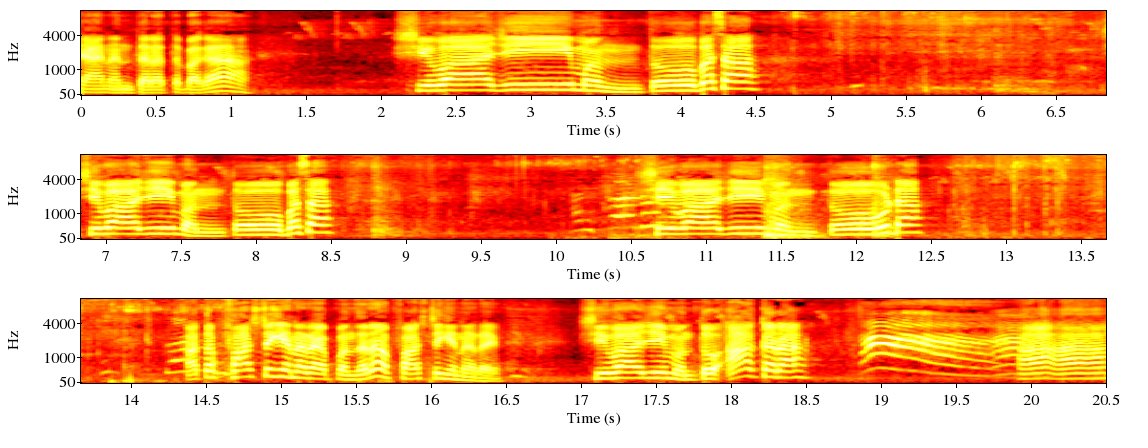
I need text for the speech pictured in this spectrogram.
त्यानंतर आता बघा. शिवाजी म्हणतो बसा. शिवाजी म्हणतो बसा. शिवाजी म्हणतो उठा. आता फास्ट घेणार आहे आपण जरा फास्ट घेणार आहे. शिवाजी म्हणतो आ करा. आ आ.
